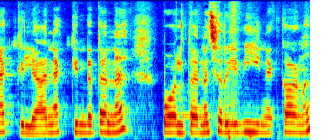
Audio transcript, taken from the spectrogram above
നെക്കില്ല ആ നെക്കിന്റെ തന്നെ പോലെ തന്നെ ചെറിയ വീനെക്കാണ്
